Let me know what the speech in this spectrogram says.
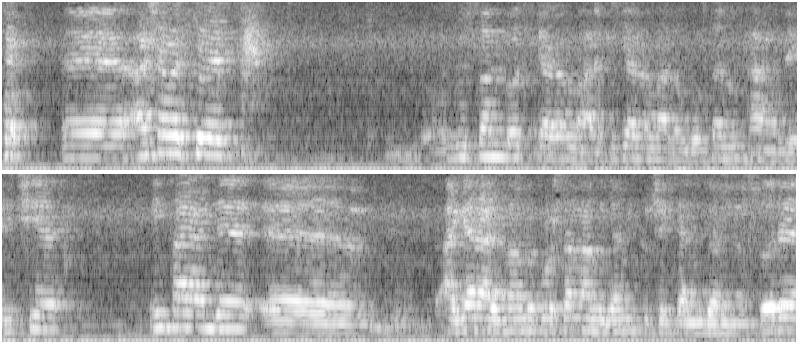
خب اشبت که دوستان لطف کردن معرفی کردن من گفتن اون پرنده چیه؟ این پرنده اگر از من بپرسن من میگم این کوچکترین دایناسور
